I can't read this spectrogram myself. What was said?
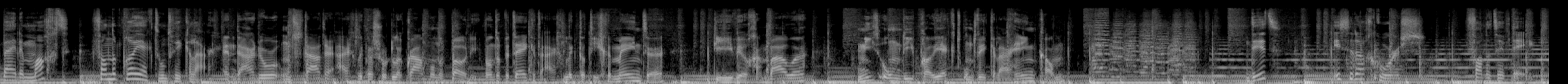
bij de macht van de projectontwikkelaar. En daardoor ontstaat er eigenlijk een soort lokaal monopolie. Want dat betekent eigenlijk dat die gemeente die wil gaan bouwen, niet om die projectontwikkelaar heen kan. Dit is de dagkoers van het FD.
